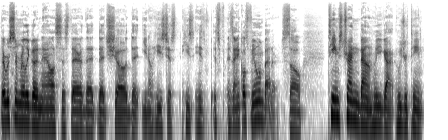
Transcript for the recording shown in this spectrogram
there was some really good analysis there that that showed that you know he's just he's his his, his ankle's feeling better. So teams trending down. Who you got? Who's your team?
